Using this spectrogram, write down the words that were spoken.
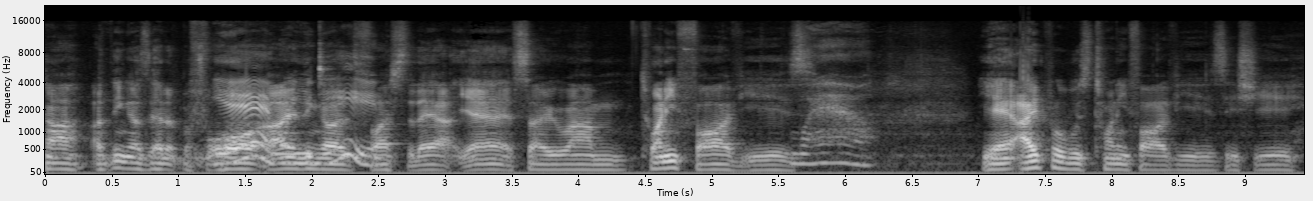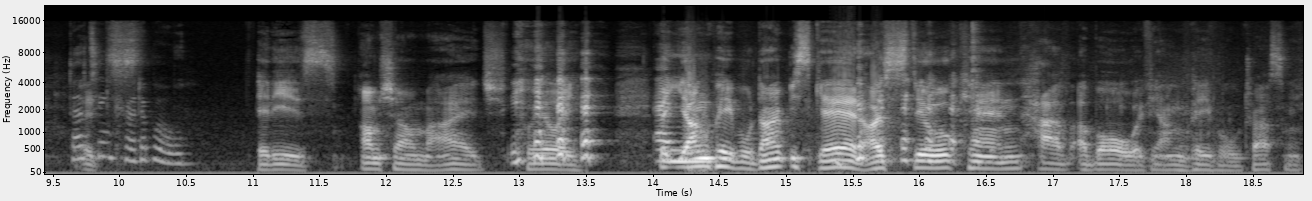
Uh, I think I said it before. Yeah, I well, think I flashed it out. Yeah, so um, 25 years. Wow. Yeah, April was 25 years this year. That's It's- incredible. It is. I'm showing my age, clearly. but young people, don't be scared. I still can have a ball with young people, trust me.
